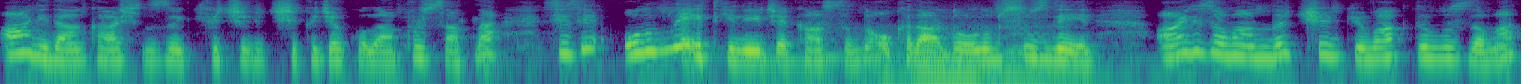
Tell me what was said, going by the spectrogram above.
aniden karşınıza çıkacak olan fırsatlar sizi olumlu etkileyecek aslında. O kadar da olumsuz değil. Aynı zamanda çünkü baktığımız zaman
